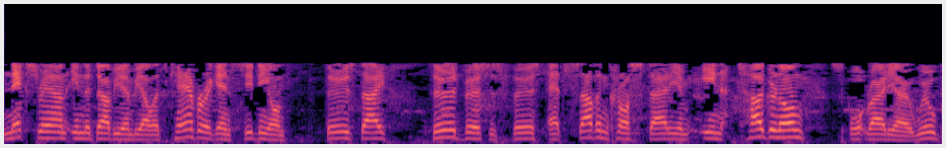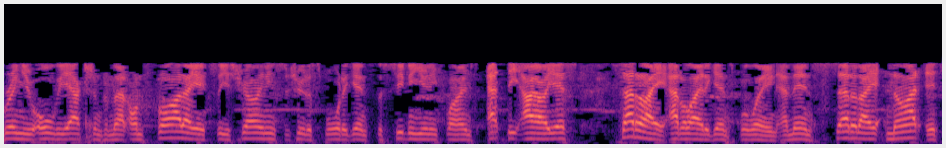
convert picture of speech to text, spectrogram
next round in the WNBL. It's Canberra against Sydney on Thursday. Third versus first at Southern Cross Stadium in Tuggeranong. Sport Radio will bring you all the action from that. On Friday, it's the Australian Institute of Sport against the Sydney Uni Flames at the AIS. Saturday, Adelaide against Bulleen. And then Saturday night, it's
